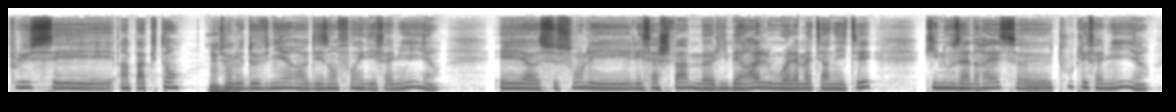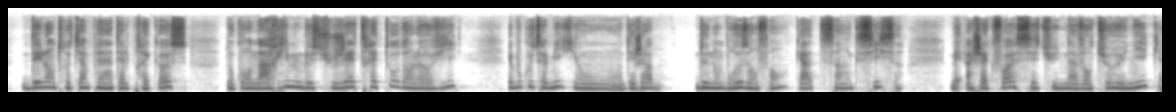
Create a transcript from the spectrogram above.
plus c'est impactant mmh sur le devenir des enfants et des familles. Et euh, ce sont les, les sages-femmes libérales ou à la maternité qui nous adressent euh, toutes les familles dès l'entretien prénatal précoce. Donc on arrime le sujet très tôt dans leur vie. Il y a beaucoup de familles qui ont déjà de nombreux enfants, 4, 5, 6, mais à chaque fois c'est une aventure unique.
